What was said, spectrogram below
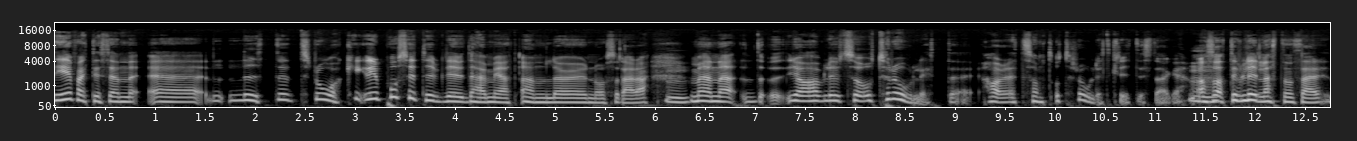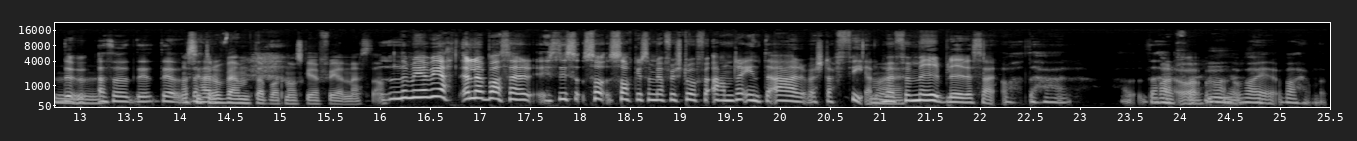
det är faktiskt en eh, lite tråkig, det är en positiv grej det här med att unlearn och sådär. Mm. Men eh, jag har blivit så otroligt, eh, har ett sånt otroligt kritiskt öga. Mm. Alltså att det blir nästan så här, du, Mm. alltså det, det, Man det sitter här, och väntar på att någon ska göra fel nästan. Nej men jag vet, eller bara så här, så, så, saker som jag förstår för andra inte är värsta fel. Nej. Men för mig blir det så här, åh här, det här Varför? vad, vad, Mm. vad, är, vad händer?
